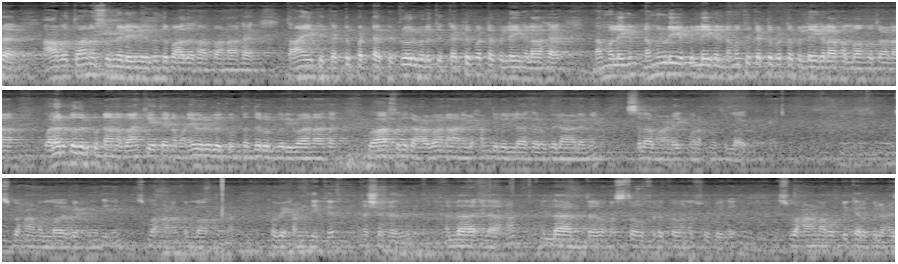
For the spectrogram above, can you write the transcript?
ஆபத்தான சூழ்நிலைகளிலிருந்து பாதுகாப்பானாக. தாய்க்கு கட்டுப்பட்ட பெற்றோர்களுக்கு கட்டுப்பட்ட பிள்ளைகளாக நம்மளையும் நம்மளுடைய பிள்ளைகள் நமக்கு கட்டுப்பட்ட பிள்ளைகளாக அல்லாஹு தாலா வளர்ப்பதற்குண்டான பாக்கியத்தை நம் அனைவர்களுக்கும் தந்தருள் புரிவானாக. வாசுரத் ஆவானான் அலமதுல்லாஹ் ரபுல் ஆலமி அஸ்லாம் வலைக்கம் வரமத்துல்லாஹி سبحان الله وبحمده سبحانك اللهم وبحمدك نشهد أن لا إله إلا أنت ونستغفرك ونتوب إليك. سبحان ربك رب العزة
